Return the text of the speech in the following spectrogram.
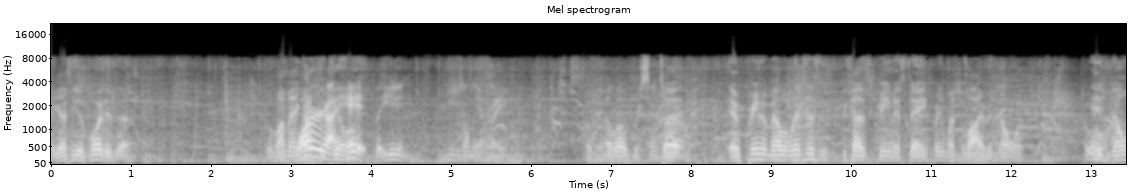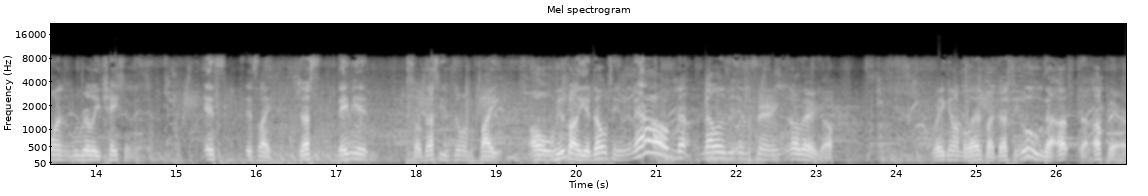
I guess he avoided that. But my man Water got, got, hit, but he didn't. He was only at like Okay. a low percentile. If Cream and Mellow wins this, is because Cream is staying pretty much alive, and no one Ooh. and no one's really chasing it. It's it's like. They needed so Dusty's doing the fight. Oh, he's about to get double teamed. Now Mel- Mellow's interfering. Oh, there you go. Reagan on the ledge by Dusty. Ooh, the up the up air.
